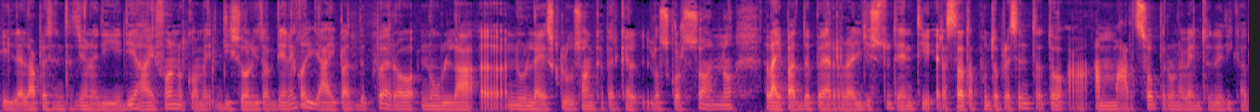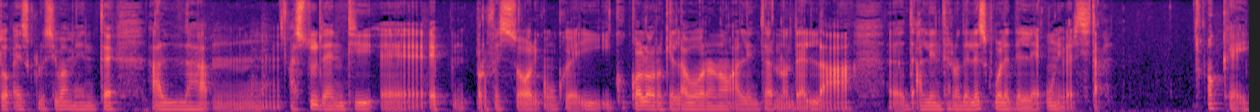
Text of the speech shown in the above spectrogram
il, la presentazione di, di, iPhone, come di solito avviene con gli iPad, però nulla, uh, nulla è escluso, anche perché lo scorso anno l'iPad per gli studenti era stato appunto presentato a marzo per un evento dedicato esclusivamente alla, mm, a studenti e, e, professori, comunque i, i, coloro che lavorano all'interno, della, eh, all'interno delle scuole e delle università. Ok,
